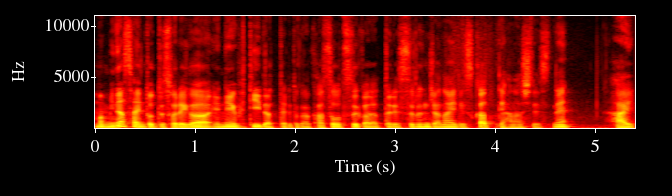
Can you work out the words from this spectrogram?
まあ、皆さんにとってそれが NFT だったりとか仮想通貨だったりするんじゃないですかって話ですね。はい。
